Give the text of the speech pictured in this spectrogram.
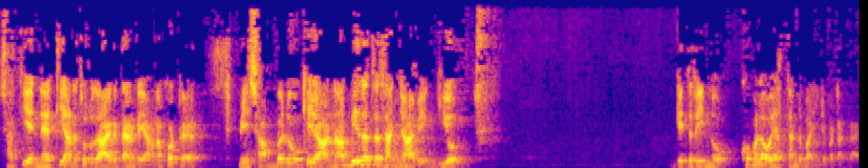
සතිය නැති අනතුරුදායක තැනට යනකොට මේ සබ්බ ලෝකයේ අනබිරත සංඥාවෙන් ගියොත් ගෙදර ඉන්න ඔක්කොමලා ඔයත් අඬ බයින්ට පටන් ගන්නවා.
